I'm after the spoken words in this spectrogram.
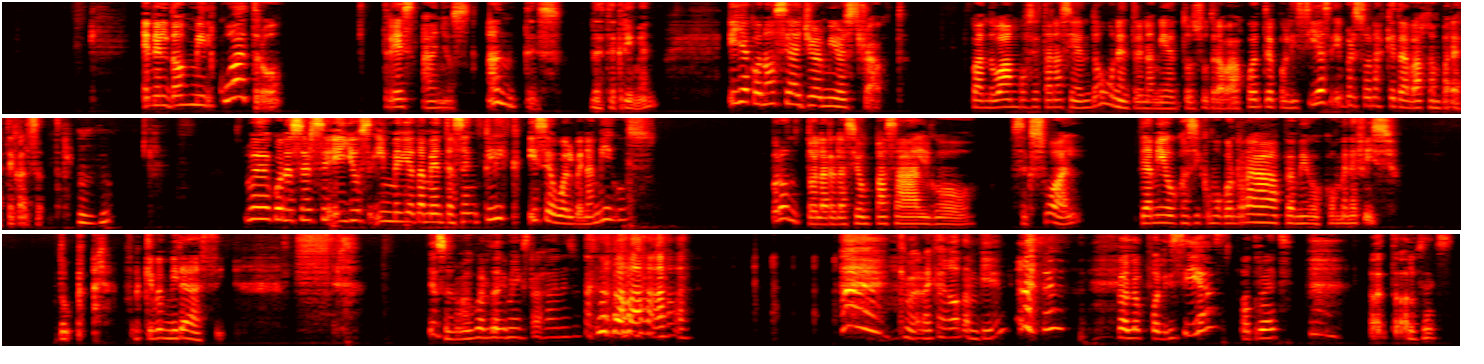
En el 2004, tres años antes de este crimen, ella conoce a Jeremy Stroud, cuando ambos están haciendo un entrenamiento en su trabajo entre policías y personas que trabajan para este call center. Luego de conocerse, ellos inmediatamente hacen clic y se vuelven amigos. Pronto la relación pasa a algo sexual, de amigos así como con rap, amigos con beneficio. Tu cara, ¿por qué me miras así? Eso no me acuerdo que me extraja en eso. que me han cagado también. Con los policías. Otro ex. Con todos los ex.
